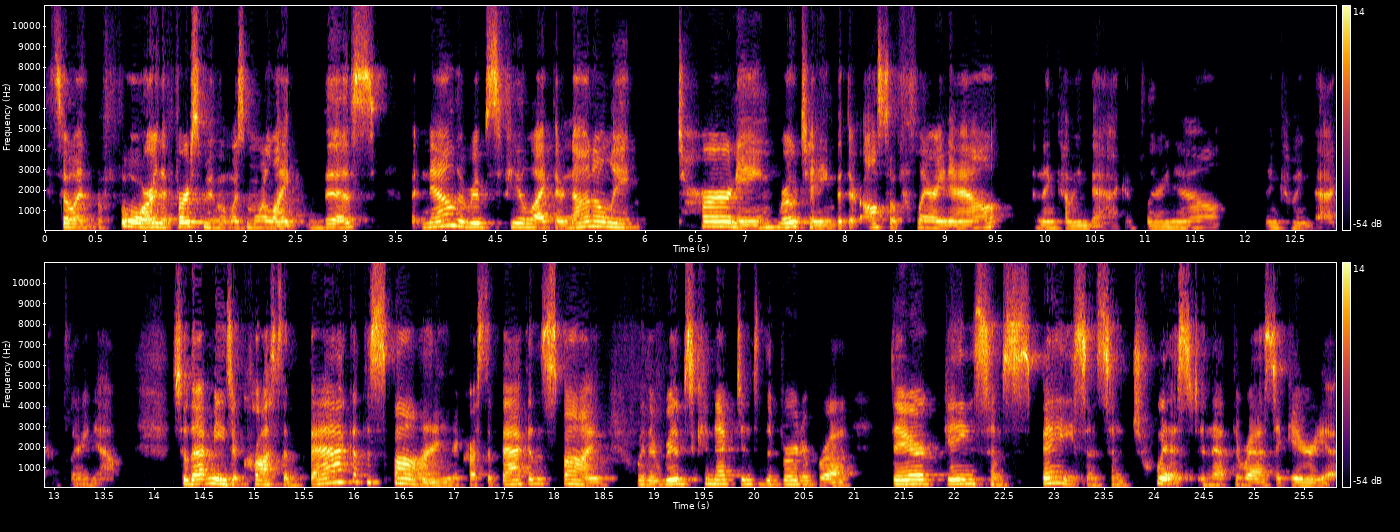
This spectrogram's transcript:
so before, the first movement was more like this, but now the ribs feel like they're not only turning, rotating, but they're also flaring out and then coming back and flaring out and coming back and flaring out. So that means across the back of the spine, across the back of the spine, where the ribs connect into the vertebra, they're getting some space and some twist in that thoracic area,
